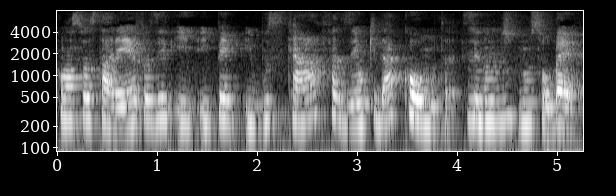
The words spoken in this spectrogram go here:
com as suas tarefas e, e, e, e buscar fazer o que dá conta. Se uhum. não, não souber,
